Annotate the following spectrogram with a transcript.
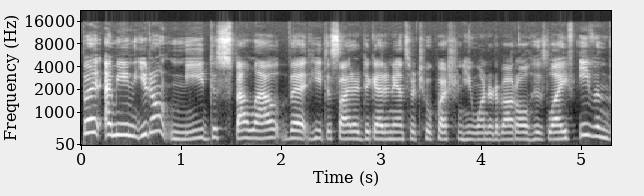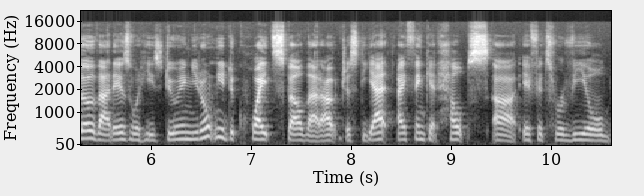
But I mean, you don't need to spell out that he decided to get an answer to a question he wondered about all his life, even though that is what he's doing. You don't need to quite spell that out just yet. I think it helps uh, if it's revealed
